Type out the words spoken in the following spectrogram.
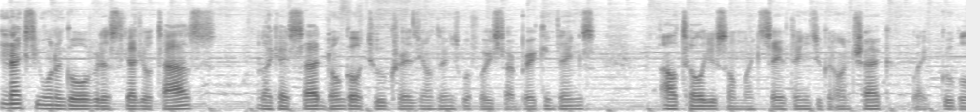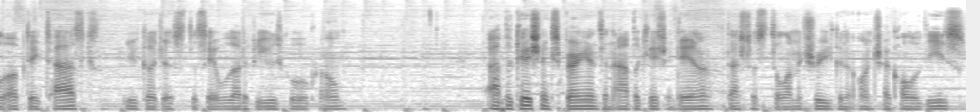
Next you want to go over the schedule tasks. Like I said don't go too crazy on things before you start breaking things. I'll tell you some like safe things you can uncheck like Google update tasks. You could just disable that if you use Google Chrome. Application experience and application data that's just telemetry. You can uncheck all of these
